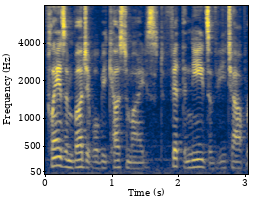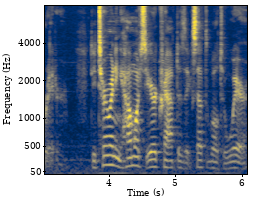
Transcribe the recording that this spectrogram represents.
Plans and budget will be customized to fit the needs of each operator. Determining how much the aircraft is acceptable to wear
